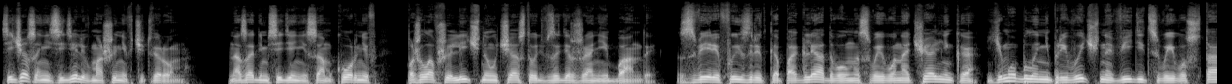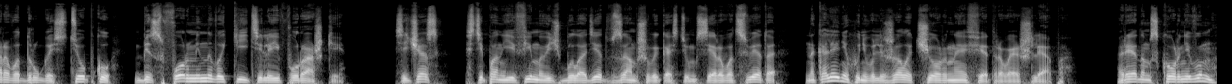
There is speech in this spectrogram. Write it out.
Сейчас они сидели в машине вчетвером. На заднем сиденье сам Корнев, пожелавший лично участвовать в задержании банды. Зверев изредка поглядывал на своего начальника, ему было непривычно видеть своего старого друга Степку без форменного кителя и фуражки. Сейчас Степан Ефимович был одет в замшевый костюм серого цвета, на коленях у него лежала черная фетровая шляпа. Рядом с Корневым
